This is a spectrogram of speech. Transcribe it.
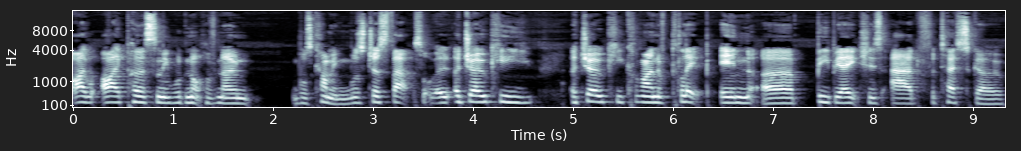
i i personally would not have known was coming was just that sort of a, a jokey a jokey kind of clip in uh, bbh's ad for tesco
